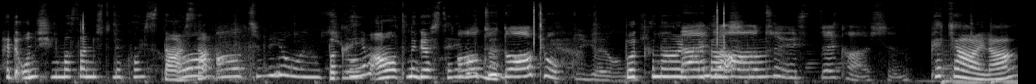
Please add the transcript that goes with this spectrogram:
Hadi onu şimdi masanın üstüne koy istersen. Aa, altı bir olmuş. Bakayım altını gösterelim mi? Altı daha çok güzel olmuş. Bakın Bence arkadaşlar. altı üstte kalsın. Pekala.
